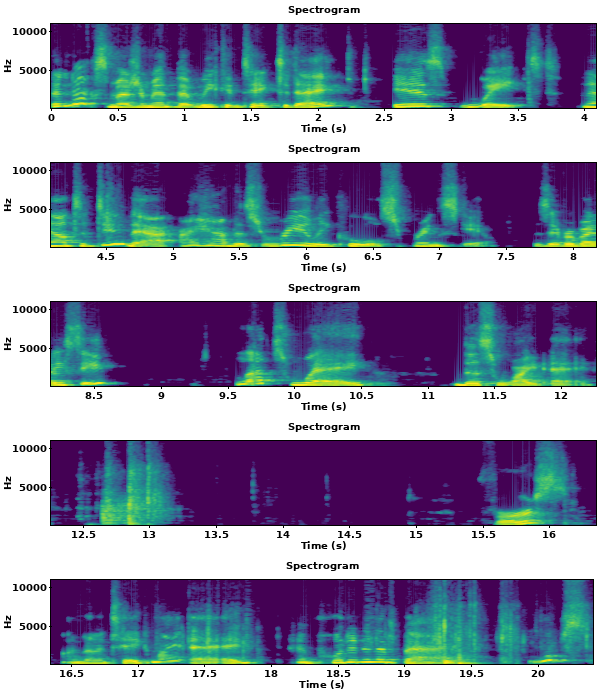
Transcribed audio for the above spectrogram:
The next measurement that we can take today is weight. Now, to do that, I have this really cool spring scale. Does everybody see? Let's weigh this white egg. First, I'm going to take my egg and put it in a bag. Whoops,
